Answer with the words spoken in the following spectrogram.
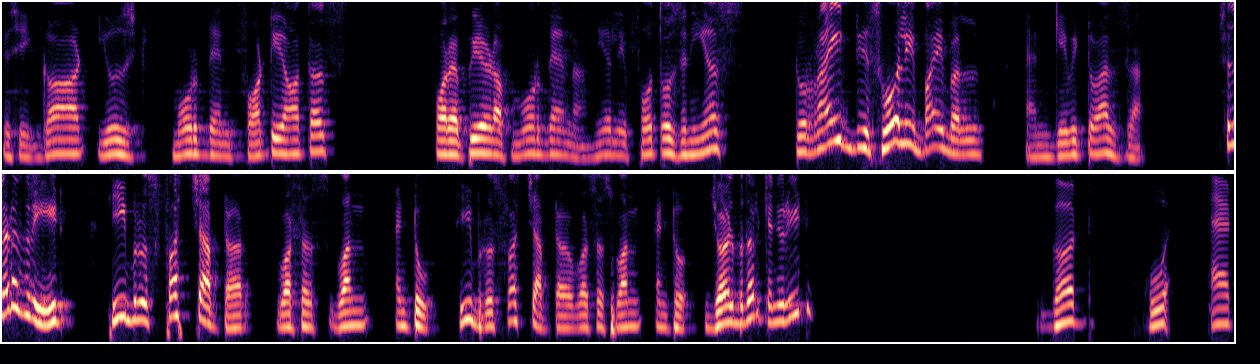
You see, God used more than 40 authors for a period of more than uh, nearly 4,000 years to write this holy Bible and gave it to us. So let us read Hebrews first chapter verses 1 and 2. Hebrews first chapter verses 1 and 2. Joel brother, can you read? God, who at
